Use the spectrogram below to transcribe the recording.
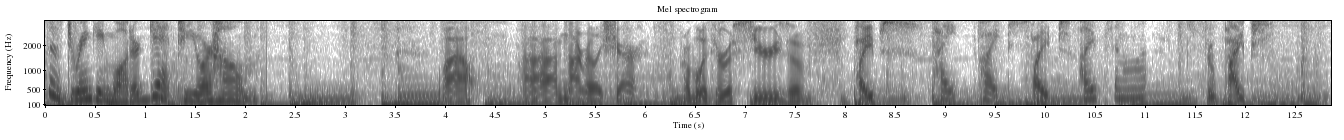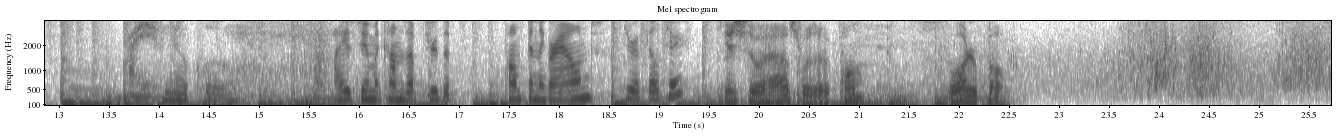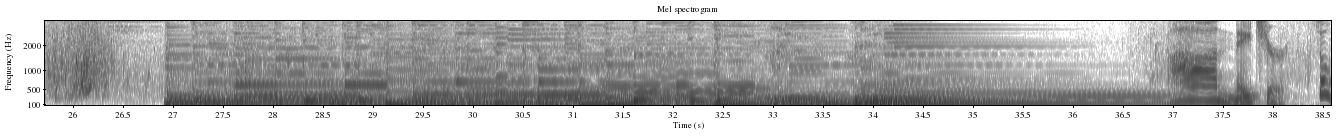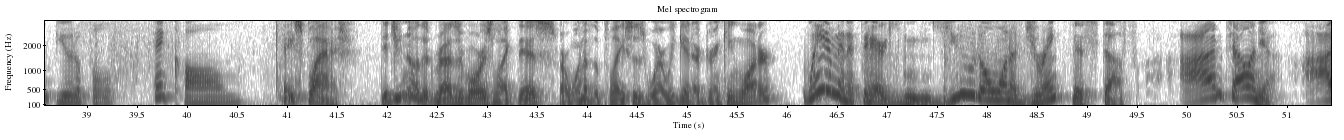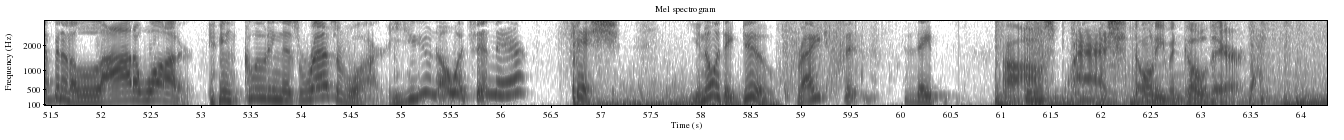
How does drinking water get to your home? Wow. Uh, I'm not really sure. Probably through a series of pipes. Pipe. Pipes. Pipes. Pipes and all that? Through pipes. I have no clue. I assume it comes up through the pump in the ground. Through a filter? Gets to a house with a pump, water pump. Ah, nature. So beautiful and calm. Hey, Splash, did you know that reservoirs like this are one of the places where we get our drinking water? Wait a minute there. You don't want to drink this stuff. I'm telling you, I've been in a lot of water, including this reservoir. You know what's in there? Fish. You know what they do, right? They. they oh, Splash, don't even go there.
